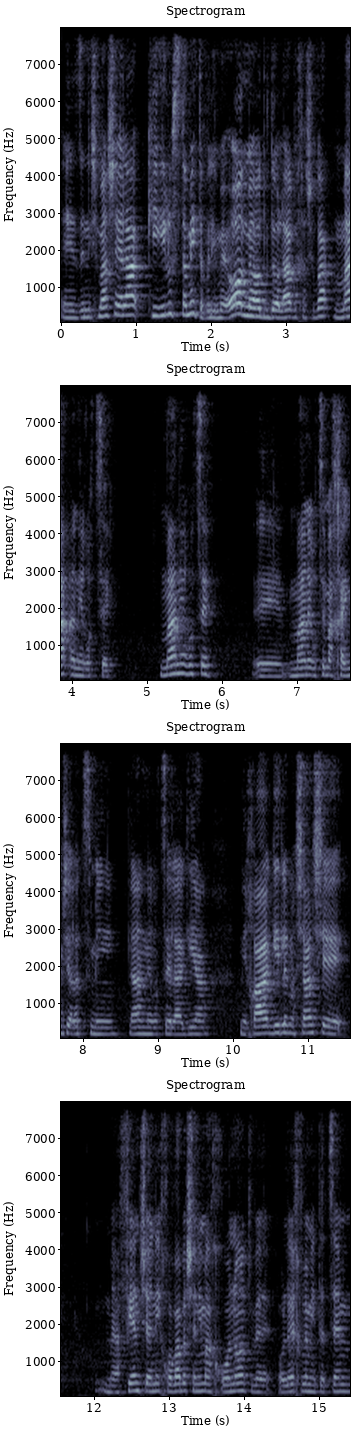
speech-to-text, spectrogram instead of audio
אה, זה נשמע שאלה כאילו סתמית, אבל היא מאוד מאוד גדולה וחשובה, מה אני רוצה? מה אני רוצה? אה, מה אני רוצה מהחיים של עצמי? לאן אני רוצה להגיע? אני יכולה להגיד למשל שמאפיין שאני חווה בשנים האחרונות והולך ומתעצם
